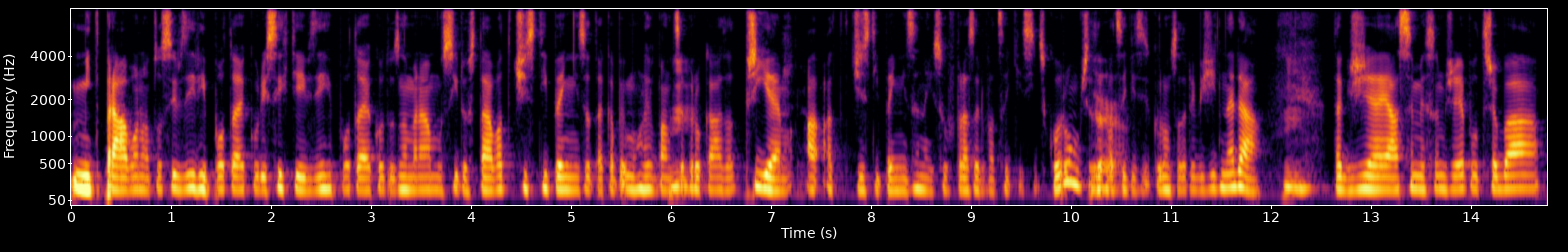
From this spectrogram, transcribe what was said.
mít právo na to si vzít hypotéku, když si chtějí vzít hypotéku, to znamená musí dostávat čistý peníze, tak aby mohli v bance hmm. prokázat příjem a, a čistý peníze nejsou v Praze 20 tisíc korun, protože za Jo, jo. 20 tisíc korun se tady vyžít nedá. Hmm. Takže já si myslím, že je potřeba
